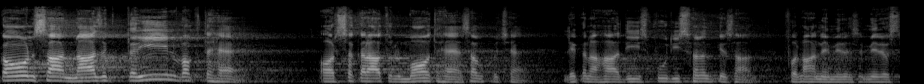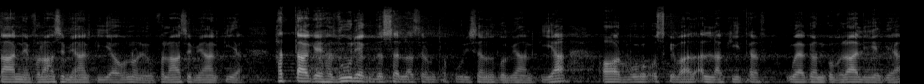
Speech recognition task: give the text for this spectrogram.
کون سا نازک ترین وقت ہے؟ اور سکرات الموت ہے سب کچھ ہے لیکن احادیث پوری سند کے ساتھ، فلاں نے میرے سے، میرے استاد نے فلاں سے بیان کیا، انہوں نے فلاں سے بیان کیا۔ حتیٰ کہ حضور اقدس صلی اللہ علیہ وسلم تک پوری سند کو بیان کیا اور وہ اس کے بعد اللہ کی طرف گویا کہ ان کو بلا لیا گیا۔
